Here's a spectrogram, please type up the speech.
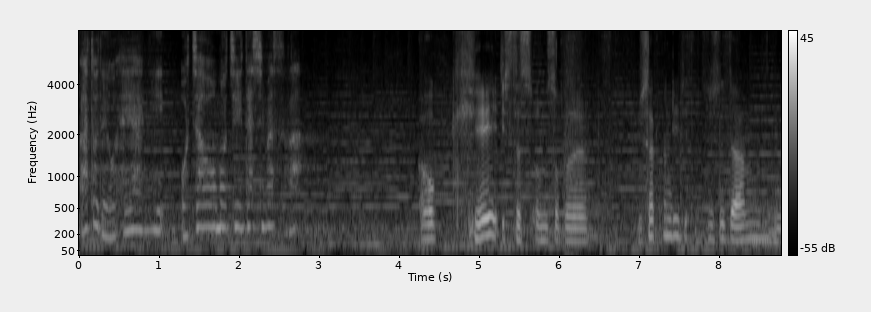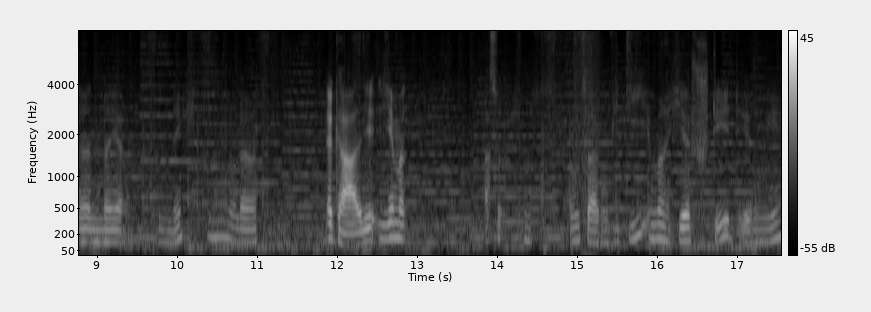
後でお部屋にお茶をお持ちいたしますわ Okay, ist das unsere... Wie sagt man die, diese Damen? Na, naja, Nächten oder... Egal, jemand... Also, ich muss schon sagen, wie die immer hier steht irgendwie.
